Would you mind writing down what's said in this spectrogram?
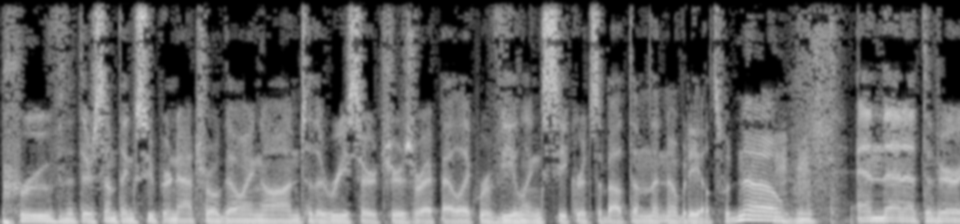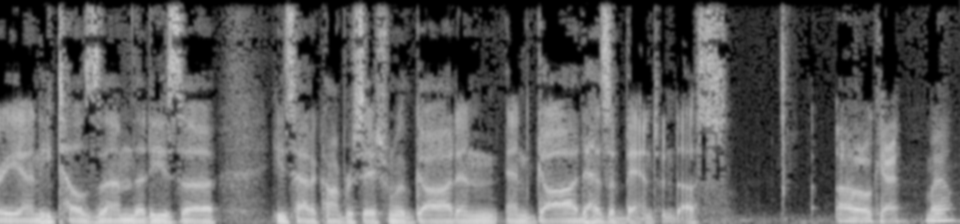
prove that there's something supernatural going on to the researchers, right? By like revealing secrets about them that nobody else would know. And then at the very end, he tells them that he's, uh, he's had a conversation with God and, and God has abandoned us. Oh, okay. Well,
